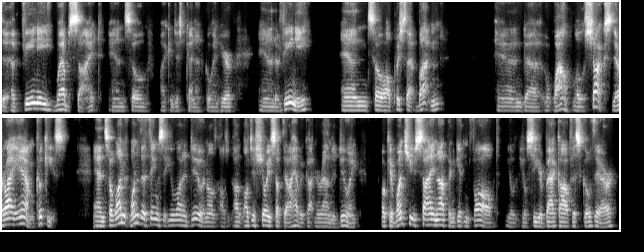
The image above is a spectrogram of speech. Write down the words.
the Avini website. And so I can just kind of go in here and Avini. And so I'll push that button and uh, wow, well, shucks, there I am, cookies. And so one one of the things that you want to do, and I'll, I'll I'll just show you something I haven't gotten around to doing. Okay, once you sign up and get involved, you'll you'll see your back office go there,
